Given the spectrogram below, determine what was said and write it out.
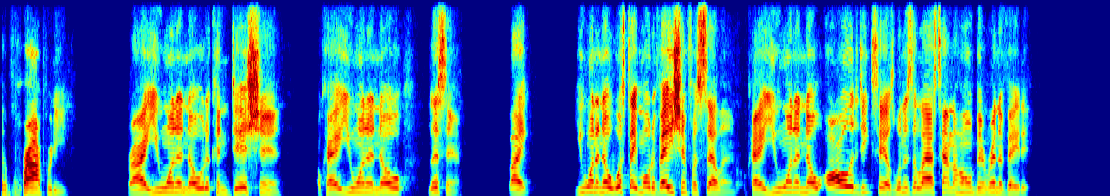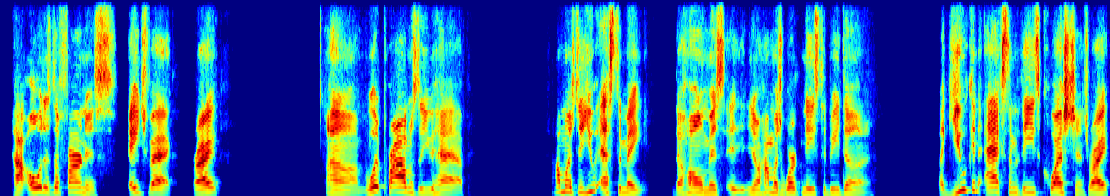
the property, right? You want to know the condition. Okay. You want to know, listen, like you want to know what's their motivation for selling. Okay. You want to know all of the details. When is the last time the home been renovated? How old is the furnace? HVAC, right? Um, what problems do you have? How much do you estimate the home is, eh, you know, how much work needs to be done? Like you can ask them these questions, right?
